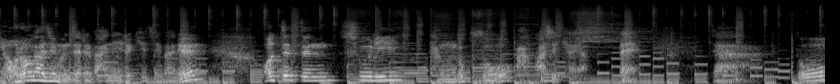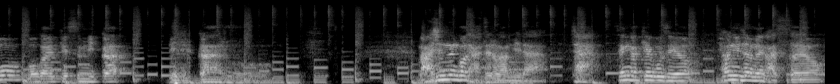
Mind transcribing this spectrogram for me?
여러 가지 문제를 많이 일으키지만은 어쨌든 술이 당독소 악화시켜요. 네. 자, 또 뭐가 있겠습니까? 밀가루. 맛있는 거 다 들어갑니다. 자, 생각해 보세요. 편의점에 갔어요.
